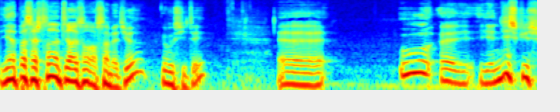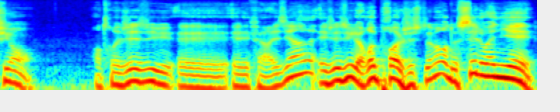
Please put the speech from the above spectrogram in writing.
il y a un passage très intéressant dans Saint Matthieu, que vous citez, euh, où il y a une discussion entre Jésus et, et les pharisiens, et Jésus leur reproche justement de s'éloigner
